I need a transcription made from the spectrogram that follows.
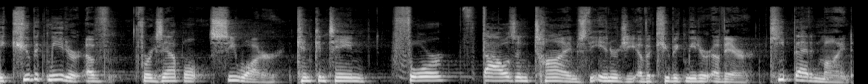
a cubic meter of, for example, seawater can contain 4,000 times the energy of a cubic meter of air. Keep that in mind.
